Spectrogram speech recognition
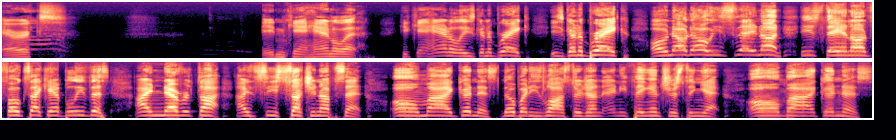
Eric's. Aiden can't handle it. He can't handle it. He's going to break. He's going to break. Oh, no, no. He's staying on. He's staying on, folks. I can't believe this. I never thought I'd see such an upset. Oh, my goodness. Nobody's lost or done anything interesting yet. Oh, my goodness.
